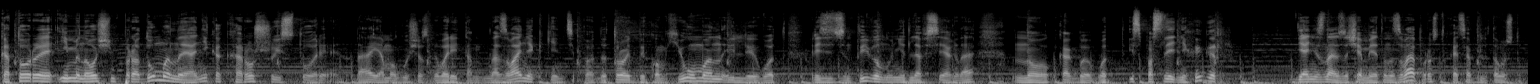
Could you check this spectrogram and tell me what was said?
которые именно очень продуманные, они как хорошие истории. Да, я могу сейчас говорить там названия какие-нибудь типа Detroit Become Human или вот Resident Evil, ну не для всех, да, но как бы вот из последних игр, я не знаю, зачем я это называю, просто хотя бы для того, чтобы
